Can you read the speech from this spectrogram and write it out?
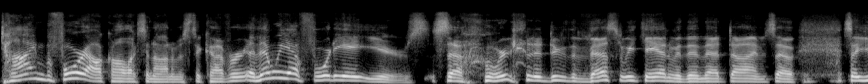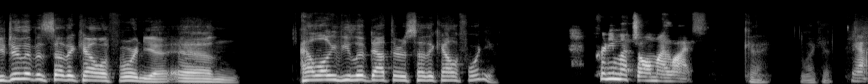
time before Alcoholics Anonymous to cover, and then we have 48 years. So we're going to do the best we can within that time. So, so you do live in Southern California. Um, how long have you lived out there in Southern California? Pretty much all my life. Okay. I like it. Yeah.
